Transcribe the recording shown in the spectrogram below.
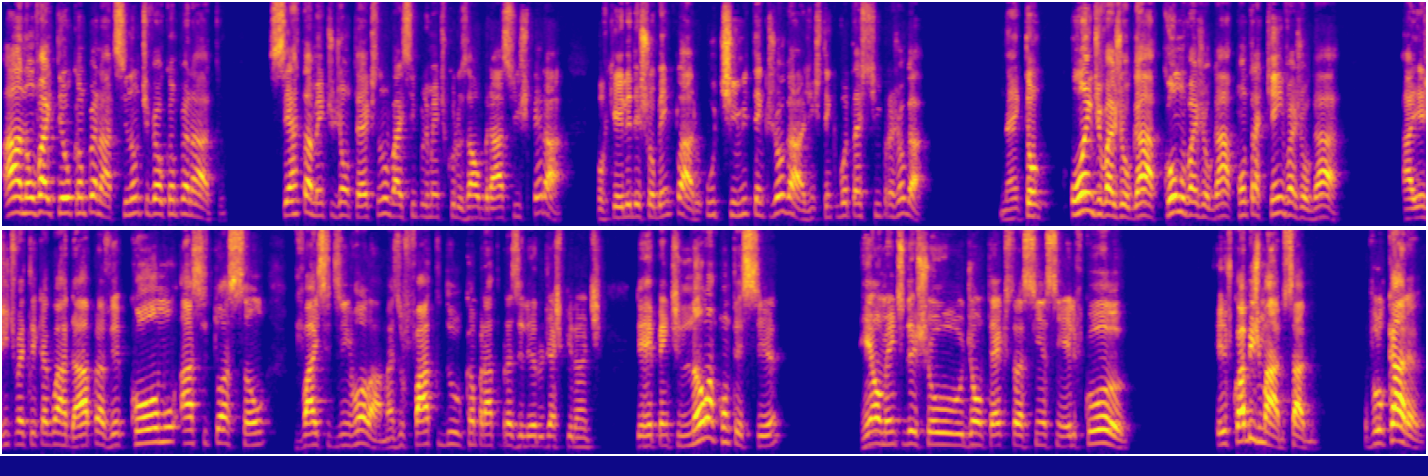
Ah, não vai ter o campeonato. Se não tiver o campeonato, certamente o John Texas não vai simplesmente cruzar o braço e esperar, porque ele deixou bem claro, o time tem que jogar, a gente tem que botar esse time para jogar, né? Então, onde vai jogar, como vai jogar, contra quem vai jogar, aí a gente vai ter que aguardar para ver como a situação vai se desenrolar. Mas o fato do Campeonato Brasileiro de Aspirante de repente não acontecer realmente deixou o John Textor assim, assim, ele ficou ele ficou abismado, sabe? Ele falou, cara,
